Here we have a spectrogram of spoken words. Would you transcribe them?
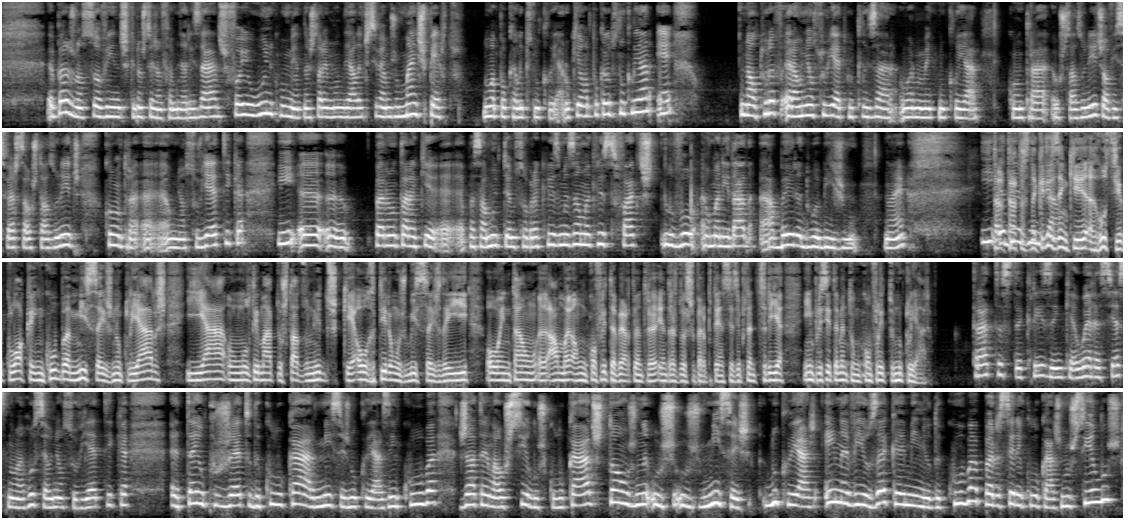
Para os nossos ouvintes que não estejam familiarizados, foi o único momento na história mundial em que estivemos mais perto de um apocalipse nuclear. O que é um apocalipse nuclear é na altura era a União Soviética utilizar o armamento nuclear contra os Estados Unidos, ou vice-versa, os Estados Unidos contra a, União Soviética, e uh, uh, para não estar aqui a, a, passar muito tempo sobre a crise, mas é uma crise de facto que levou a humanidade à beira do abismo, não é? Trata-se da crise então... em que a Rússia coloca em Cuba mísseis nucleares e há um ultimato dos Estados Unidos que é ou retiram os mísseis daí ou então eh, há, uma, há um conflito aberto entre, entre as duas superpotências e, portanto, seria implicitamente um conflito nuclear. Trata-se da crise em que a URSS, não a Rússia, a União Soviética, eh, tem o projeto de colocar mísseis nucleares em Cuba, já tem lá os silos colocados, estão os, os, os mísseis nucleares em navios a caminho de Cuba para serem colocados nos silos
